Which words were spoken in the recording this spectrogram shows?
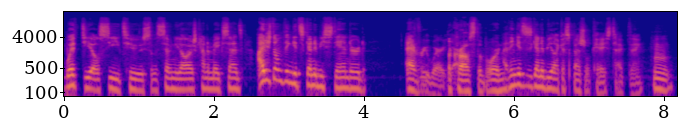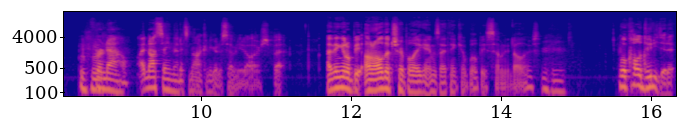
with DLC too, so the seventy dollars kind of makes sense. I just don't think it's going to be standard everywhere yet. across the board I think this is going to be like a special case type thing Mhm. for now. I'm not saying that it's not going to go to seventy dollars, but i think it'll be on all the aaa games i think it will be $70 well, Call of Duty did it.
